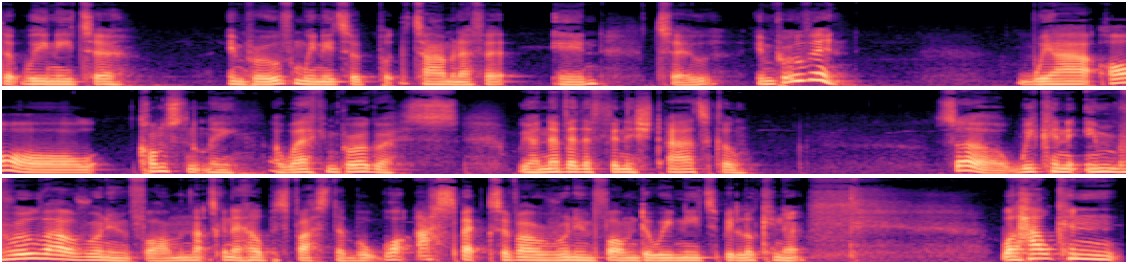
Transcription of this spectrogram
that we need to improve and we need to put the time and effort in to improving. We are all constantly a work in progress. We are never the finished article. So we can improve our running form and that's going to help us faster. But what aspects of our running form do we need to be looking at? Well, how can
